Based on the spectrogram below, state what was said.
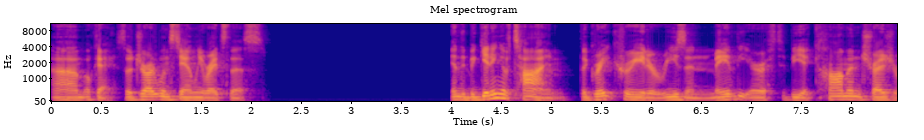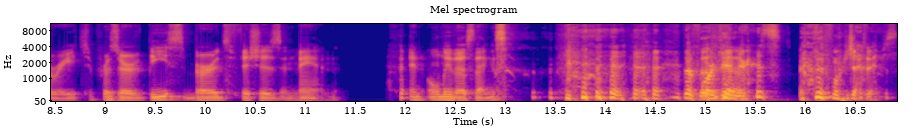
Um, okay, so Gerard Stanley writes this. In the beginning of time, the great creator Reason made the earth to be a common treasury to preserve beasts, birds, fishes, and man. And only those things. the four genders. the four genders.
